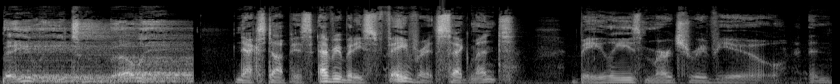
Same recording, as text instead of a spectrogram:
Bayley to Belly. Next up is everybody's favorite segment, Bayley's merch review. And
